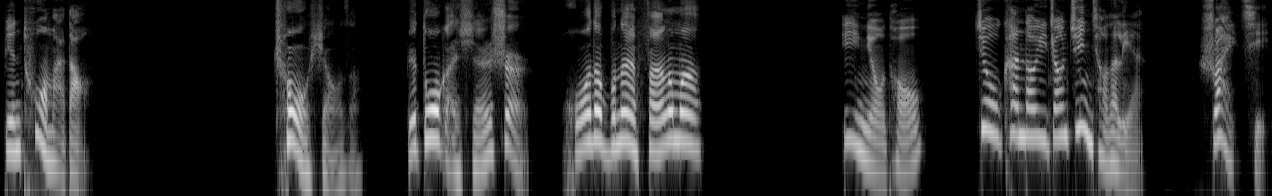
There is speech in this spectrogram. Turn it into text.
便唾骂道：“臭小子，别多管闲事儿，活得不耐烦了吗？”一扭头。就看到一张俊俏的脸，帅气，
